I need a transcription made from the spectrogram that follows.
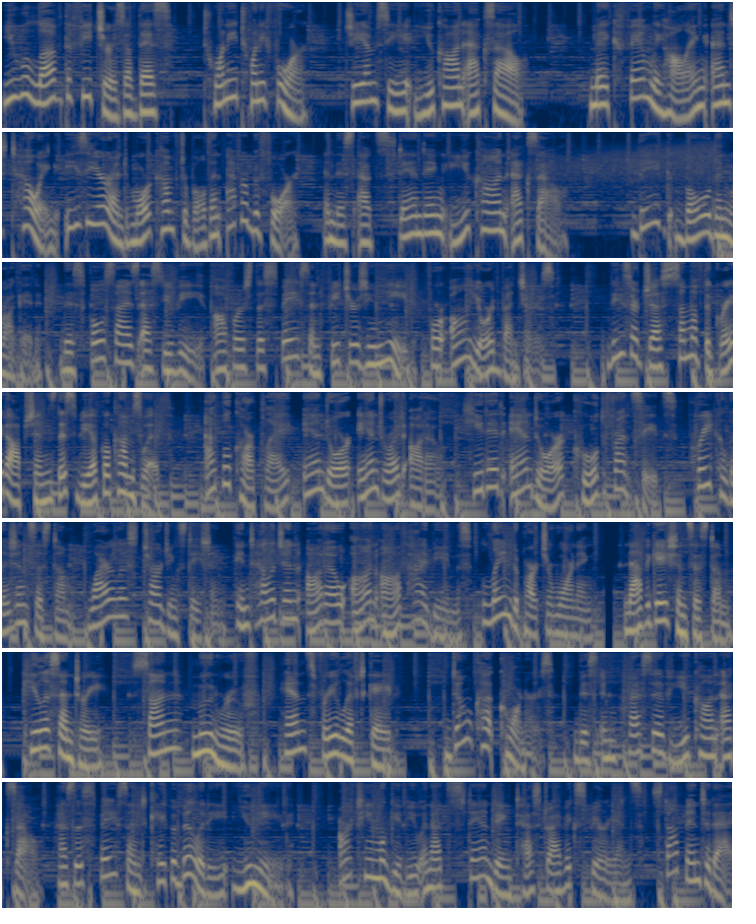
You will love the features of this 2024 GMC Yukon XL. Make family hauling and towing easier and more comfortable than ever before in this outstanding Yukon XL. Big, bold, and rugged, this full-size SUV offers the space and features you need for all your adventures. These are just some of the great options this vehicle comes with. Apple CarPlay and or Android Auto, heated and or cooled front seats, pre-collision system, wireless charging station, intelligent auto on-off high beams, lane departure warning, navigation system, keyless entry, sun, moonroof, hands-free liftgate. Don't cut corners. This impressive Yukon XL has the space and capability you need. Our team will give you an outstanding test drive experience. Stop in today.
